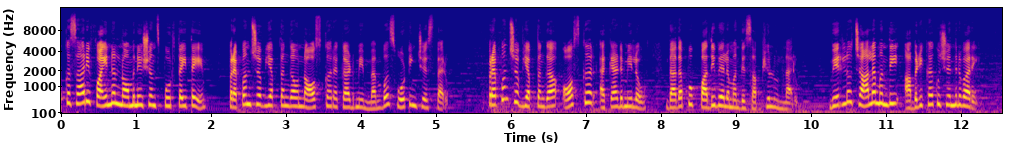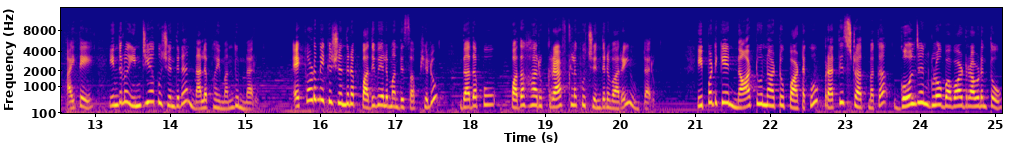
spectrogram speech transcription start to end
ఒకసారి ఫైనల్ నామినేషన్స్ పూర్తయితే ప్రపంచవ్యాప్తంగా ఉన్న ఆస్కార్ అకాడమీ మెంబర్స్ ఓటింగ్ చేస్తారు. ప్రపంచవ్యాప్తంగా ఆస్కార్ అకాడమీలో దాదాపు పదివేల మంది సభ్యులు ఉన్నారు వీరిలో చాలామంది అమెరికాకు చెందినవారే. అయితే ఇందులో ఇండియాకు చెందిన నలభై మంది ఉన్నారు. అకాడమీకి చెందిన పదివేల మంది సభ్యులు దాదాపు పదహారు క్రాఫ్ట్లకు చెందినవారై ఉంటారు. ఇప్పటికే నాటు నాటు పాటకు ప్రతిష్టాత్మక గోల్డెన్ గ్లోబ్ అవార్డు రావడంతో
